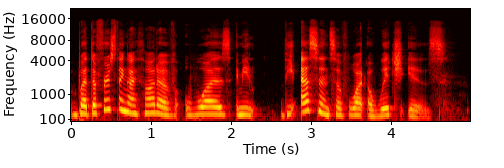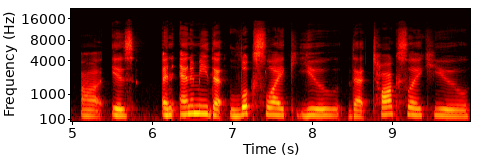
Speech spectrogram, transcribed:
but the first thing I thought of was I mean, the essence of what a witch is uh, is an enemy that looks like you, that talks like you,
